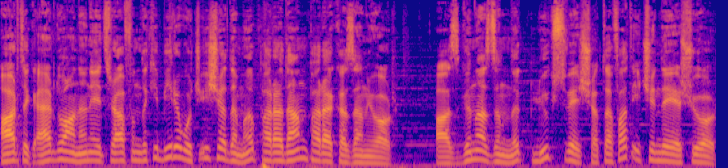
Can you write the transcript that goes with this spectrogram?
Artık Erdoğan'ın etrafındaki bir avuç iş adamı paradan para kazanıyor. Azgın azınlık lüks ve şatafat içinde yaşıyor.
